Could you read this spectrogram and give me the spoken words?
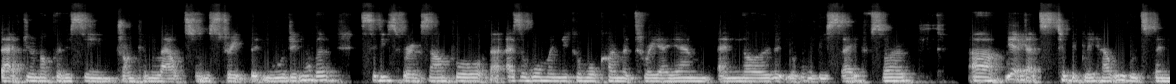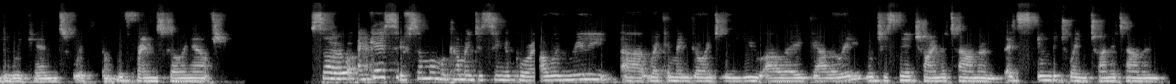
that you're not going to see drunken louts on the street that you would in other cities, for example. Uh, as a woman, you can walk home at 3 a.m. and know that you're going to be safe. So uh, yeah, that's typically how we would spend the weekend with with friends going out. So I guess if someone were coming to Singapore, I would really uh, recommend going to the URA Gallery, which is near Chinatown, and it's in between Chinatown and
